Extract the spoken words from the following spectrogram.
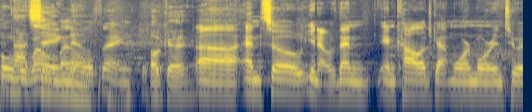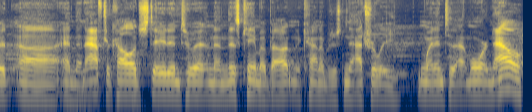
overwhelmed saying by the whole thing. Okay. Uh, and so, you know, then in college got more and more into it, uh, and then after college stayed into it, and then this came about, and it kind of just naturally went into that more. Now,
